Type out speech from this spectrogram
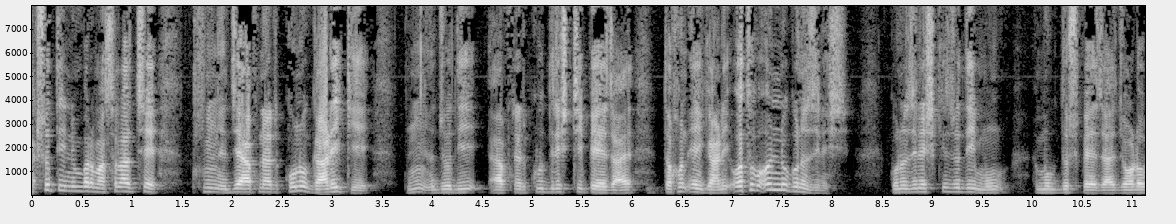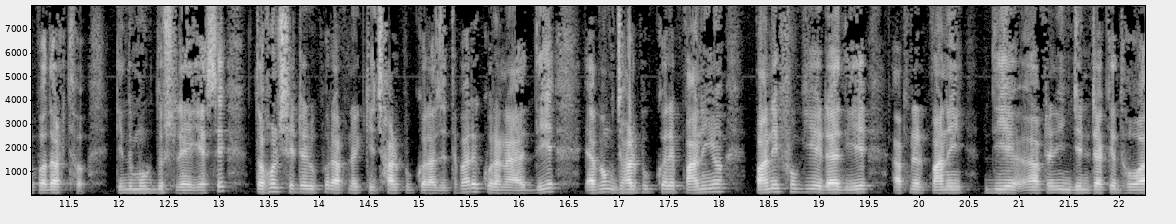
একশো তিন নম্বর মশলা হচ্ছে যে আপনার কোনো গাড়িকে যদি আপনার কুদৃষ্টি পেয়ে যায়, তখন এই গাড়ি অথবা অন্য কোনো জিনিস, কোনো জিনিসকে যদি মুখদোষ পেয়ে যায়, জড় পদার্থ, কিন্তু মুখদোষ লেগে গেছে, তখন সেটার উপর আপনার কি ঝাড়ফুক করা যেতে পারে? কোরআন আয়াত দিয়ে, এবং ঝাড়ফুঁক করে পানিও পানি ফুকিয়ে এটা দিয়ে আপনার পানি দিয়ে আপনার ইঞ্জিনটাকে ধোয়া,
